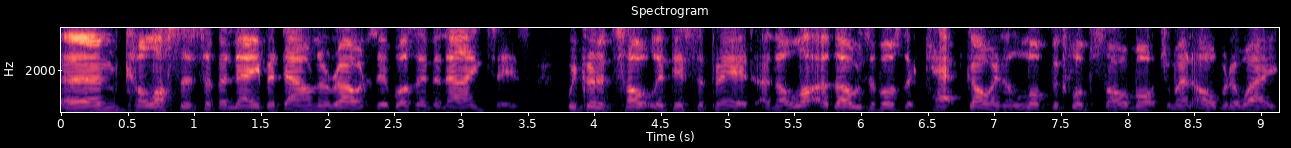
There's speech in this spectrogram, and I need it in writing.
um, colossus of a neighbour down the road as it was in the 90s, we could have totally disappeared. And a lot of those of us that kept going and loved the club so much and went home and away,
